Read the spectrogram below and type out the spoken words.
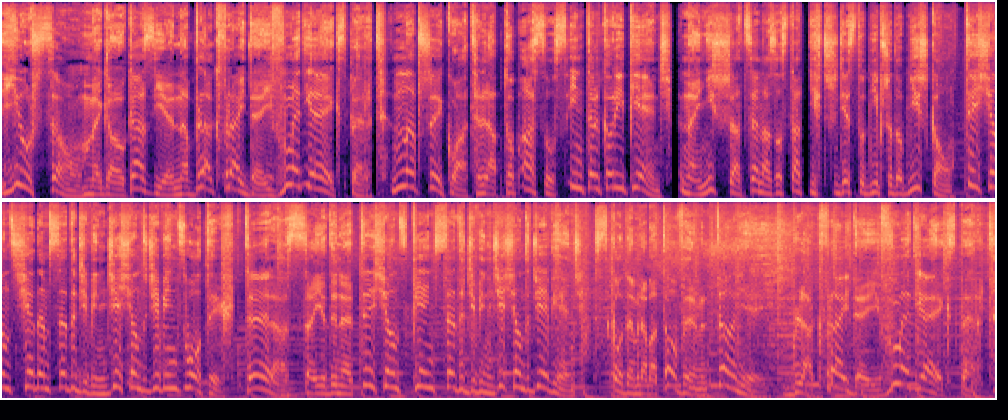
Już są mega okazje na Black Friday w Media Expert. Na przykład laptop Asus Intel Core i5. Najniższa cena z ostatnich 30 dni przed obniżką 1799 zł. Teraz za jedyne 1599 z kodem rabatowym taniej. Black Friday w Media Expert.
